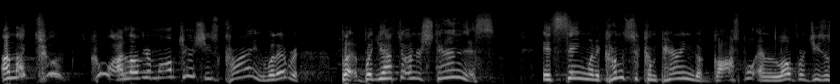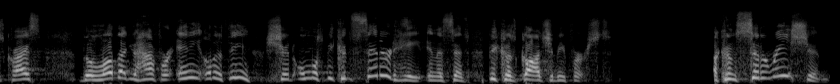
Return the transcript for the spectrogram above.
I'm like, too cool. I love your mom too. She's kind, whatever. But, but you have to understand this. It's saying when it comes to comparing the gospel and love for Jesus Christ, the love that you have for any other thing should almost be considered hate in a sense because God should be first. A consideration.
